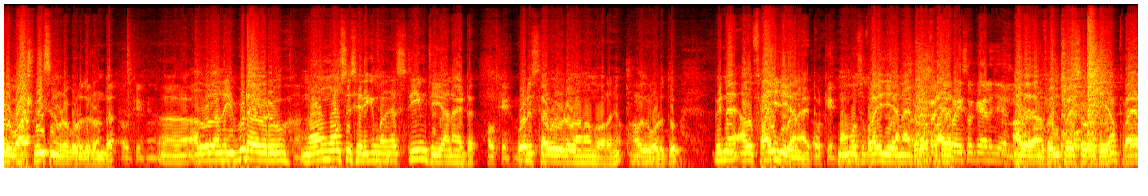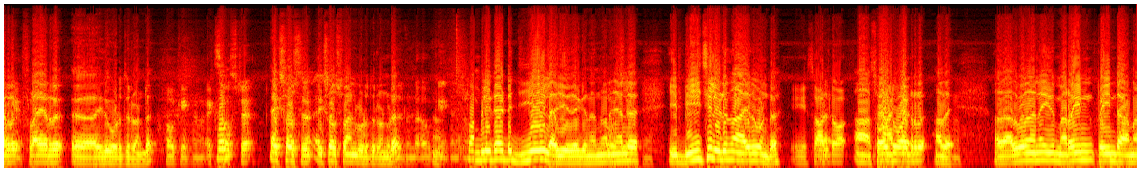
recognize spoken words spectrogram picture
ഒരു വാഷ് ബേസിൻ ഇവിടെ കൊടുത്തിട്ടുണ്ട്. അതുപോലെ തന്നെ ഇവിടെ ഒരു മോമോസ് ശരിക്കും പറഞ്ഞാൽ സ്റ്റീം ചെയ്യാനായിട്ട് ഒരു സ്റ്റവ് ഇവിടെ വേണമെന്ന് പറഞ്ഞു. അത് കൊടുത്തു. പിന്നെ അത് ഫ്രൈ ചെയ്യാനായിട്ട്. മോമോസ് ഫ്രൈ ചെയ്യാനായിട്ട് ഫ്രയർ അതെ ഫ്രഞ്ച് ഫ്രൈസ് ഒക്കെ ചെയ്യാം. ഫ്രയർ ഫ്രയർ ഇത് കൊടുത്തിട്ടുണ്ട്. എക്സോസ്റ്റ് എക്സോസ്റ്റ് ഫാൻ കൊടുത്തിട്ടുണ്ട്. കംപ്ലീറ്റ് ആയിട്ട് ജി ഐയിലാണ് ചെയ്തേക്കുന്നത്. എന്ന് പറഞ്ഞാൽ ഈ ബീച്ചിൽ ഇടുന്ന ആയതുകൊണ്ട് ആ സോൾട്ട് വാട്ടർ അതെ. അതെ അതുപോലെ തന്നെ ഈ മെറൈൻ പെയിന്റ് ആണ്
